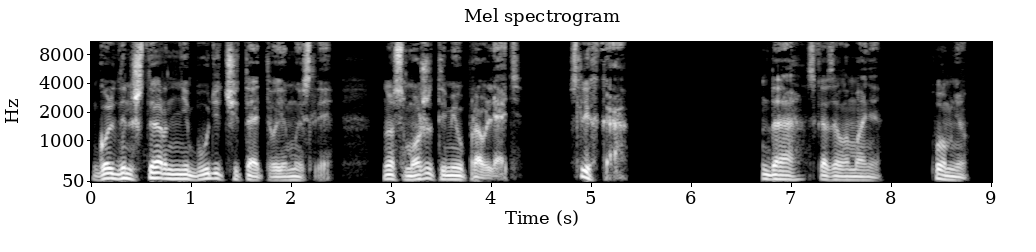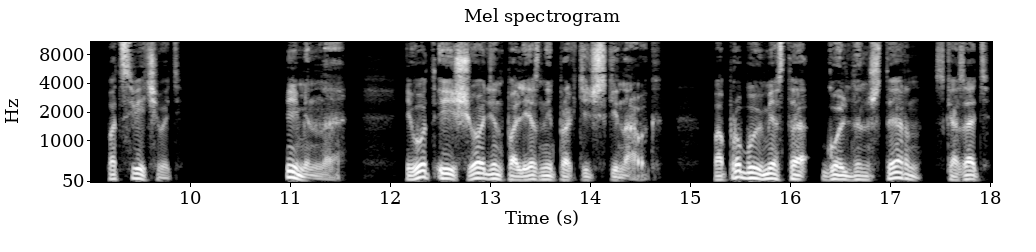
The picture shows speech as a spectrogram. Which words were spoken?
Гольденштерн не будет читать твои мысли, но сможет ими управлять. Слегка. «Да», — сказала Маня, — «помню. Подсвечивать». «Именно. И вот еще один полезный практический навык. Попробуй вместо «Гольденштерн» сказать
